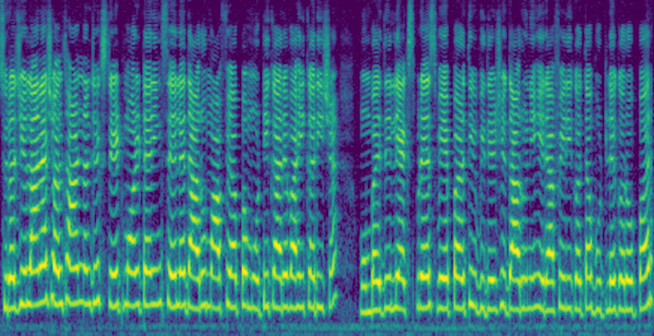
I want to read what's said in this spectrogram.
સુરત જિલ્લાના ચલથાણ નજીક સ્ટેટ મોનિટરિંગ સેલે દારૂ માફિયા પર મોટી કાર્યવાહી કરી છે. મુંબઈ દિલ્હી એક્સપ્રેસ વે પરથી વિદેશી દારૂની હેરાફેરી કરતા બુટલેગરો પર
